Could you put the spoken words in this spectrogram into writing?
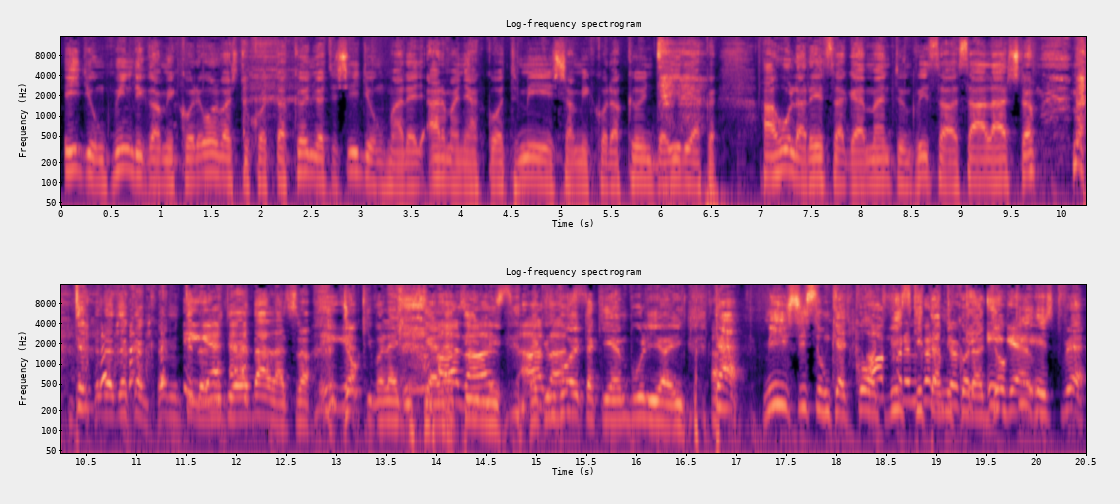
ígyunk mindig, amikor olvastuk ott a könyvet, és ígyunk már egy ármányákot mi is, amikor a könyvbe írják, hát hulla részegen mentünk vissza a szállásra, mert tudod, azok a könyv, tudod, Igen. mit a Dallasra. Jokival együtt kellett Azaz, inni. Nekünk azaz. voltak ilyen buliaink. Te, mi is iszunk egy kort viszkit, amikor a amikor a joki- igen. és fre, hát,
